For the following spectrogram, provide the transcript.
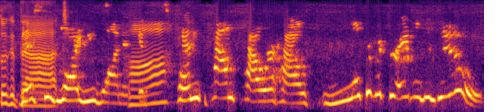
Look at this that. This is why you want it. Huh? It's 10 pound powerhouse. Look at what you're able to do.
